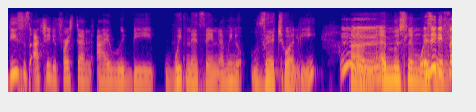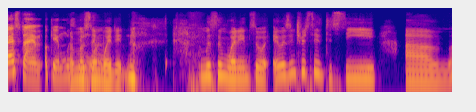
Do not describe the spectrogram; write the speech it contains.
this is actually the first time I would be witnessing. I mean, virtually, um, Mm. a Muslim wedding. Is it the first time? Okay, a Muslim, Muslim one. wedding? Muslim wedding. So it was interesting to see. Um,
